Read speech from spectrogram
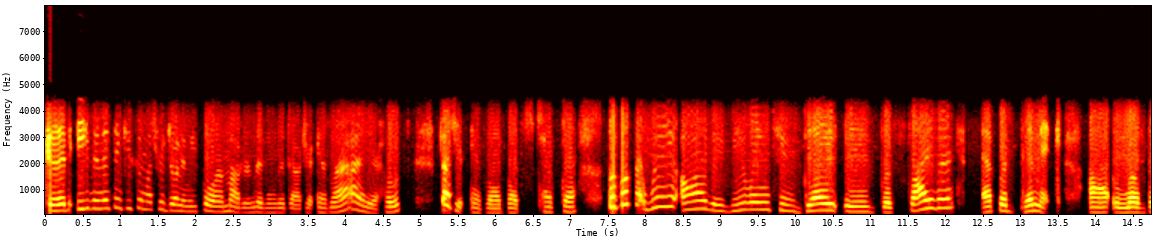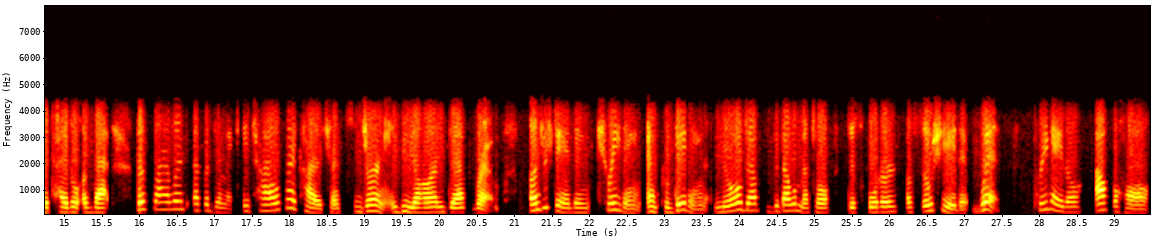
Good evening, and thank you so much for joining me for Modern Living with Dr. Angela. I am your host, Dr. Angela Butch Chester. The book that we are reviewing today is The Silent Epidemic. I love the title of that. The Silent Epidemic, a child psychiatrist's journey beyond death row, understanding, treating, and preventing neurodevelopmental disorders associated with prenatal alcohol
